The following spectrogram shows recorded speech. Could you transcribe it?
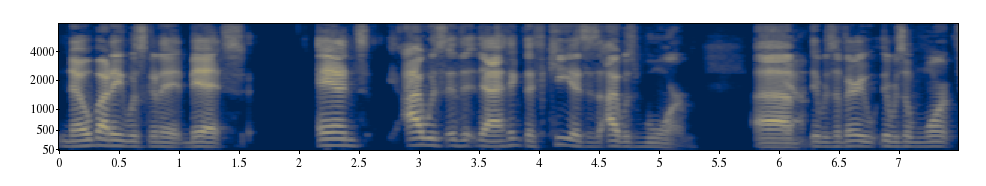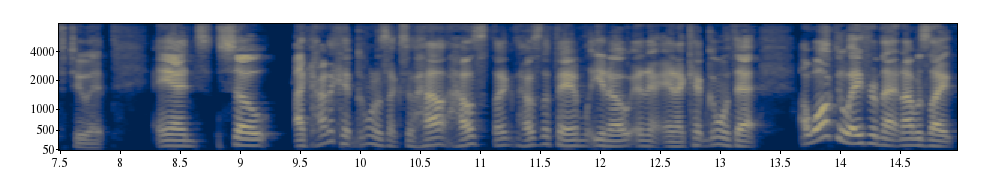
nobody was going to admit and i was i think the key is is i was warm um, yeah. there was a very there was a warmth to it and so I kind of kept going. I was like, so how how's like how's the family? You know, and and I kept going with that. I walked away from that and I was like,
